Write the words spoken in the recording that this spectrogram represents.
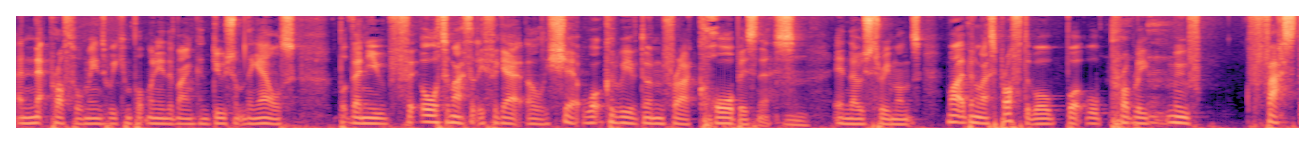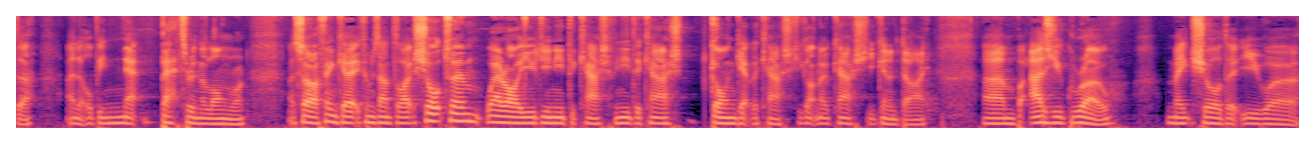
and net profitable means we can put money in the bank and do something else. But then you f- automatically forget, holy shit, what could we have done for our core business Mm. in those three months? Might have been less profitable, but we'll probably move faster and it'll be net better in the long run. Uh, So I think uh, it comes down to like short term, where are you? Do you need the cash? If you need the cash, go and get the cash. If you got no cash, you're gonna die. Um, but as you grow, make sure that you uh,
